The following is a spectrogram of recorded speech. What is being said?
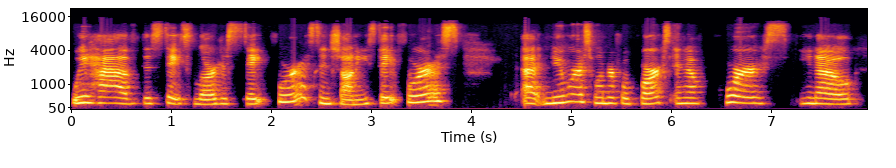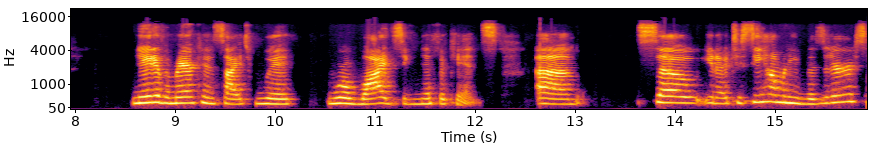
We have the state's largest state forest in Shawnee State Forest uh, numerous wonderful parks, and of course, you know, Native American sites with worldwide significance. Um, so, you know, to see how many visitors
